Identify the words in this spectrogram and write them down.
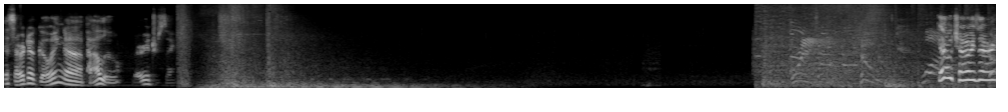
Yeah, SaurDeux going uh, Palu. Very interesting. Go Charizard!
